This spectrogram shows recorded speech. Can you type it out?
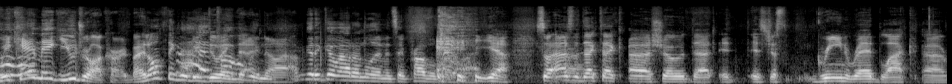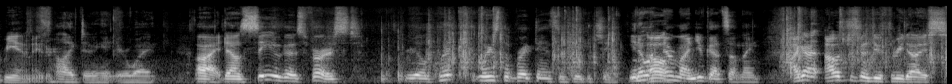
We can make you draw a card, but I don't think we'll be Eh, doing probably that. not. I'm gonna go out on a limb and say probably not. yeah. So as the deck tech uh, showed that it, it's just green, red, black uh, reanimator. I like doing it your way. All right, now see who goes first. Real quick, where's the breakdancing Pikachu? You know what? Oh. Never mind. You've got something. I got. I was just gonna do three dice.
